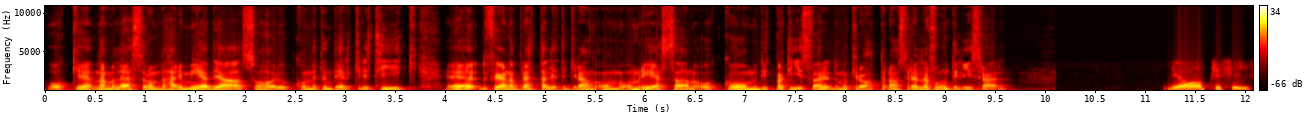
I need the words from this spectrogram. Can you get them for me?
Och eh, när man läser om det här i media så har det uppkommit en del kritik. Du får gärna berätta lite grann om, om resan och om ditt parti, Sverigedemokraternas relation till Israel. Ja, precis.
